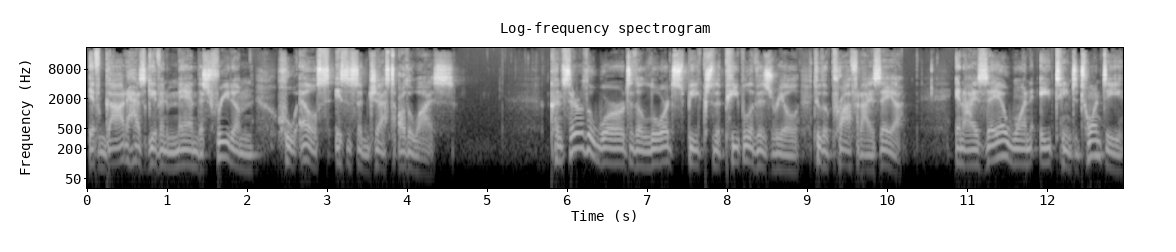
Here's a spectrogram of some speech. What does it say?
if God has given man this freedom, who else is to suggest otherwise? Consider the words that the Lord speaks to the people of Israel through the prophet Isaiah. In Isaiah 1 18 to 20,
